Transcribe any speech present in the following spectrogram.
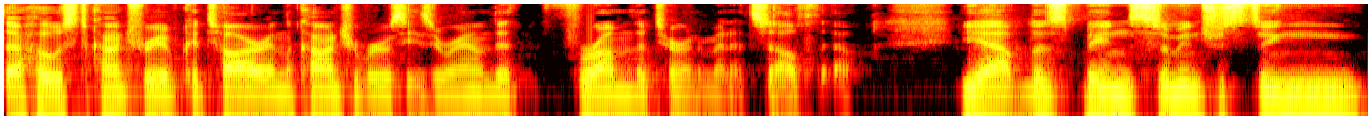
the host country of Qatar and the controversies around it from the tournament itself, though. Yeah, there's been some interesting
